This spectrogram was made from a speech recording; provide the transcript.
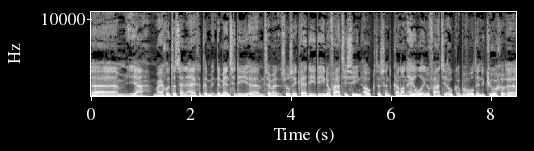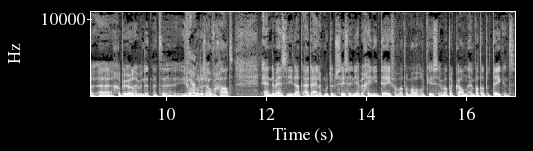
Um, ja, maar goed, dat zijn eigenlijk de, de mensen die, um, zeg maar, zoals ik, hè, die de innovatie zien. Ook, dus er kan dan heel veel innovatie ook bijvoorbeeld in de cure uh, gebeuren. Daar hebben we net met uh, Ivo ja. Broeders over gehad. En de mensen die dat uiteindelijk moeten beslissen, en die hebben geen idee van wat er mogelijk is en wat er kan en wat dat betekent.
